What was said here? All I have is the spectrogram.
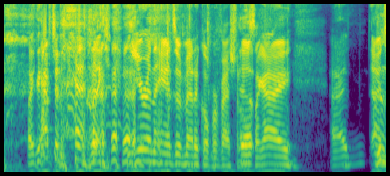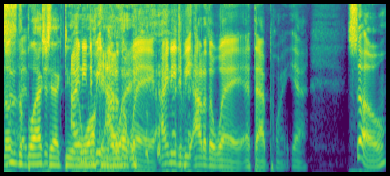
like after that, like you're in the hands of medical professionals. Yep. Like I, I, I This know- is the blackjack dealer I need to be out of the way. I need to be out of the way at that point. Yeah. So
